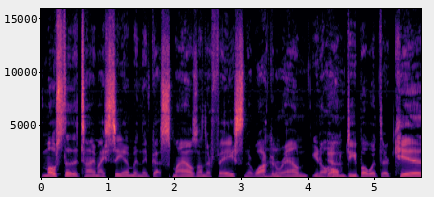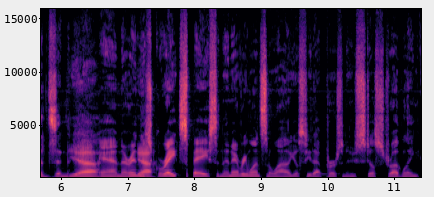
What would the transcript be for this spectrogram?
most of the time I see them, and they've got smiles on their face, and they're walking Mhm. around, you know, Yeah. Home Depot with their kids, and Yeah. and they're in this great space. And then every once in a while, you'll see that person who's still struggling,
